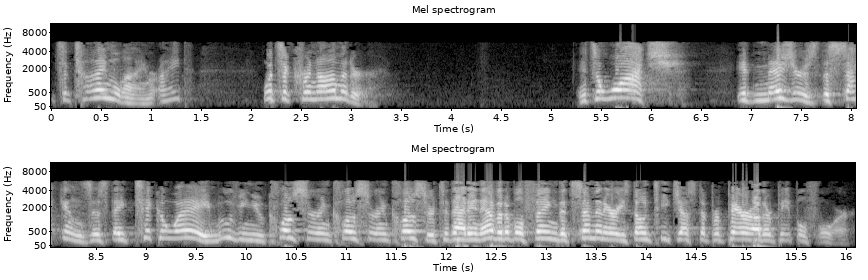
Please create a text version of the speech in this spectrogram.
It's a timeline, right? What's a chronometer? It's a watch. It measures the seconds as they tick away, moving you closer and closer and closer to that inevitable thing that seminaries don't teach us to prepare other people for.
